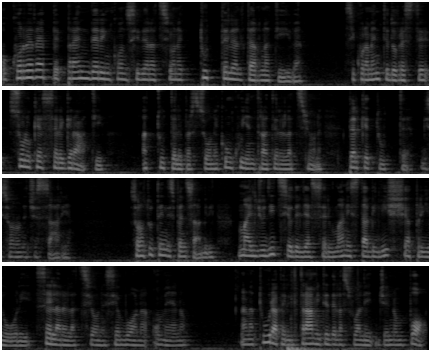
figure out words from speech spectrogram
occorrerebbe prendere in considerazione tutte le alternative. Sicuramente dovreste solo che essere grati a tutte le persone con cui entrate in relazione, perché tutte vi sono necessarie. Sono tutte indispensabili, ma il giudizio degli esseri umani stabilisce a priori se la relazione sia buona o meno. La natura, per il tramite della sua legge, non può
